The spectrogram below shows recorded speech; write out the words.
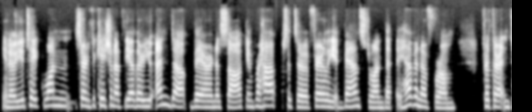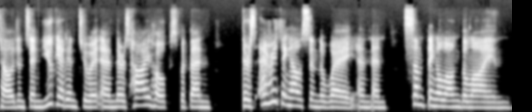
you know, you take one certification after the other, you end up there in a SOC, and perhaps it's a fairly advanced one that they have enough room for threat intelligence, and you get into it, and there's high hopes, but then there's everything else in the way, and and something along the line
